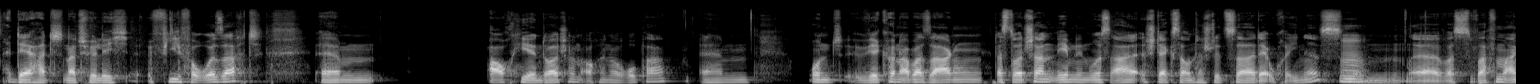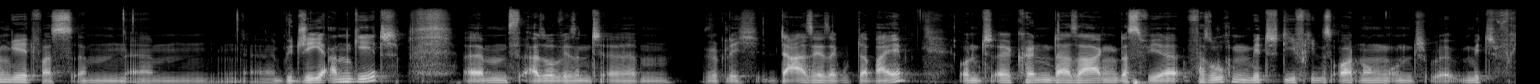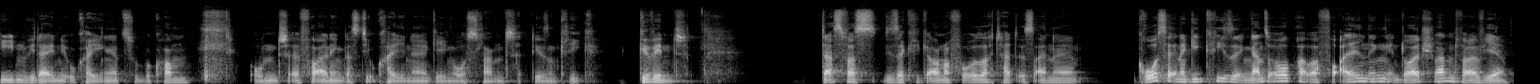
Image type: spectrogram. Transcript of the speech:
der hat natürlich viel verursacht, ähm, auch hier in Deutschland, auch in Europa. Ähm, und wir können aber sagen, dass Deutschland neben den USA stärkster Unterstützer der Ukraine ist, ähm, äh, was Waffen angeht, was ähm, ähm, äh, Budget angeht. Ähm, also wir sind ähm, wirklich da sehr, sehr gut dabei und äh, können da sagen, dass wir versuchen, mit die Friedensordnung und äh, mit Frieden wieder in die Ukraine zu bekommen und äh, vor allen Dingen, dass die Ukraine gegen Russland diesen Krieg gewinnt. Das, was dieser Krieg auch noch verursacht hat, ist eine große Energiekrise in ganz Europa, aber vor allen Dingen in Deutschland, weil wir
